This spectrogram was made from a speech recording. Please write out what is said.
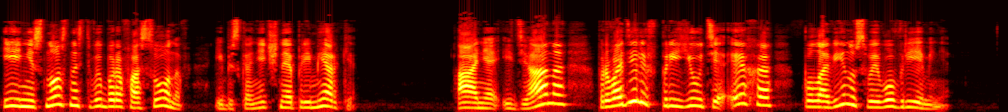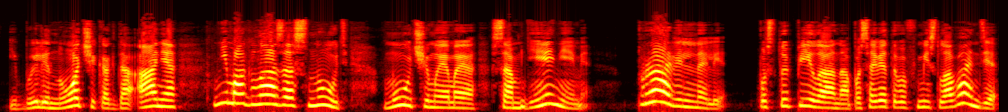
и несносность выбора фасонов и бесконечные примерки. Аня и Диана проводили в приюте «Эхо» половину своего времени. И были ночи, когда Аня не могла заснуть, мучимая сомнениями, правильно ли поступила она, посоветовав мисс Лаванде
